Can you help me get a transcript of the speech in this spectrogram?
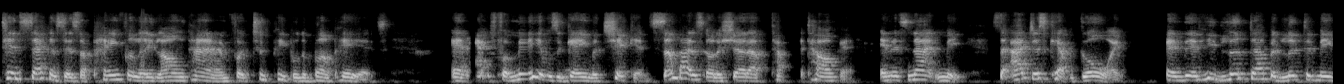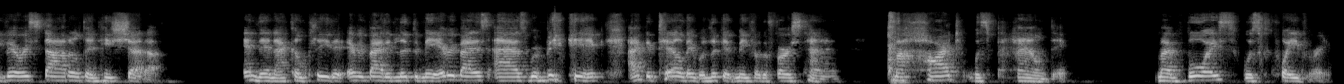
10 seconds is a painfully long time for two people to bump heads. And for me, it was a game of chicken. Somebody's going to shut up t- talking, and it's not me. So I just kept going. And then he looked up and looked at me very startled, and he shut up. And then I completed. Everybody looked at me. Everybody's eyes were big. I could tell they were looking at me for the first time. My heart was pounding. My voice was quavering.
